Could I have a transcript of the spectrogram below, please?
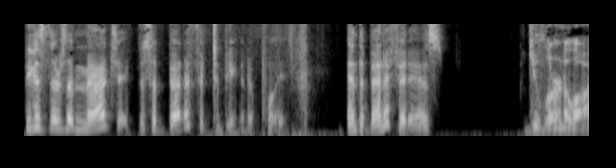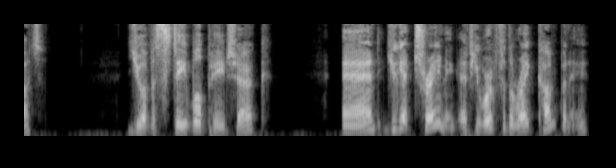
because there's a magic, there's a benefit to being an employee, and the benefit is you learn a lot, you have a stable paycheck, and you get training. If you work for the right company,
